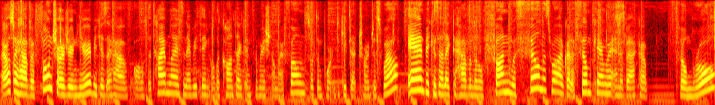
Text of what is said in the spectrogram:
I also have a phone charger in here because I have all of the timelines and everything, all the contact contact information on my phone, so it's important to keep that charge as well. And because I like to have a little fun with film as well, I've got a film camera and a backup film roll.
